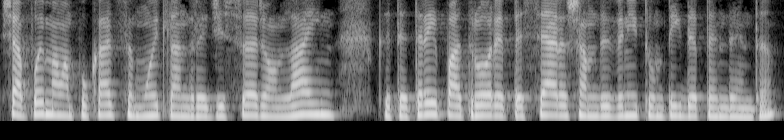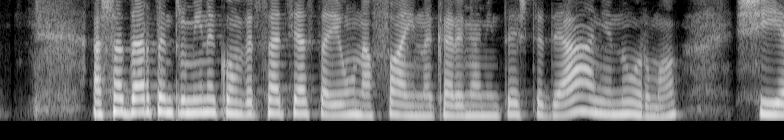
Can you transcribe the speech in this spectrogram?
și apoi m-am apucat să mă uit la înregistrări online câte 3-4 ore pe seară și am devenit un pic dependentă. Așadar, pentru mine conversația asta e una faină care mi-amintește de ani în urmă și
